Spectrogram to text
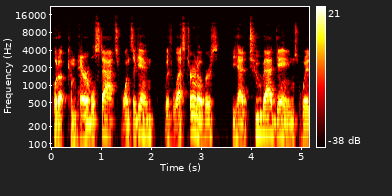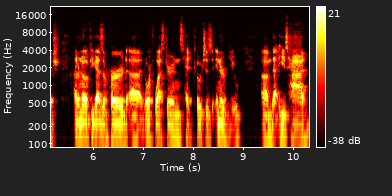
Put up comparable stats once again with less turnovers. He had two bad games, which I don't know if you guys have heard uh, Northwestern's head coach's interview um, that he's had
